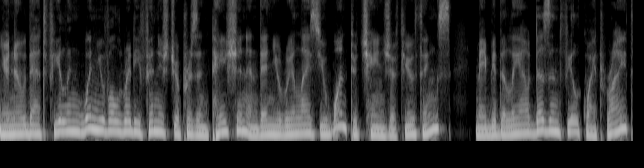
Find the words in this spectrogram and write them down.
You know that feeling when you've already finished your presentation and then you realize you want to change a few things? Maybe the layout doesn't feel quite right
